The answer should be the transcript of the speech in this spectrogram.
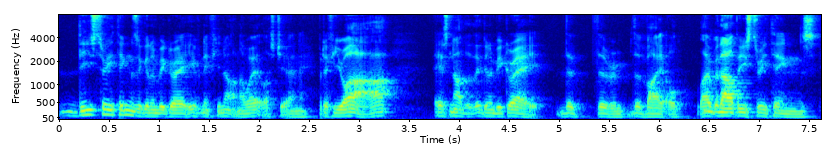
these three things are going to be great even if you're not on a weight loss journey. But if you are, it's not that they're going to be great. They're, they're, they're vital. Like without these three things,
